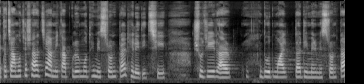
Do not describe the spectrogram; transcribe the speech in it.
একটা চামচের সাহায্যে আমি কাপগুলোর মধ্যে মিশ্রণটা ঢেলে দিচ্ছি। সুজির আর দুধ ময়দা ডিমের মিশ্রণটা।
